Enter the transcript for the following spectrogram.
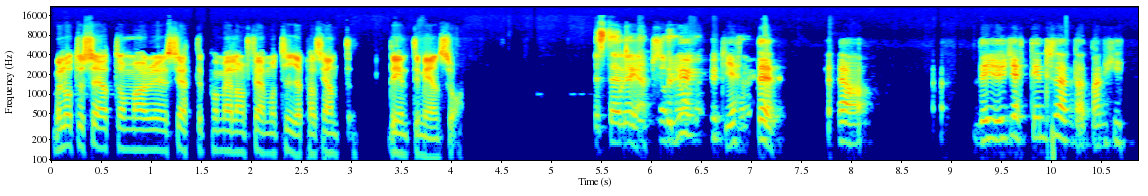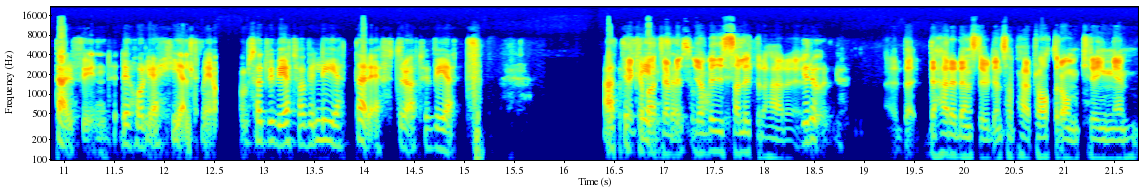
Men låt oss säga att de har sett det på mellan fem och tio patienter. Det är inte mer än så. Det, är absolut jätte... Ja. Det är ju jätteintressant att man hittar fynd. Det håller jag helt med om. Så att vi vet vad vi letar efter och att vi vet att det finns att jag, jag visar lite det här. Grund. Det här är den studien som Per pratade om kring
